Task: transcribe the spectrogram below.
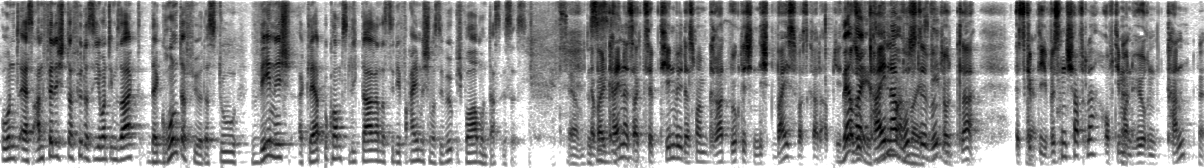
Und er ist anfällig dafür, dass jemand ihm sagt, der Grund dafür, dass du wenig erklärt bekommst, liegt daran, dass sie dir verheimlichen, was sie wirklich vorhaben und das ist es. Ja, Ja, weil ist, keiner es akzeptieren will, dass man gerade wirklich nicht weiß, was gerade abgeht. Wer also weiß? keiner wusste weiß. wirklich, klar, es gibt die Wissenschaftler, auf die man hören kann, Ja.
